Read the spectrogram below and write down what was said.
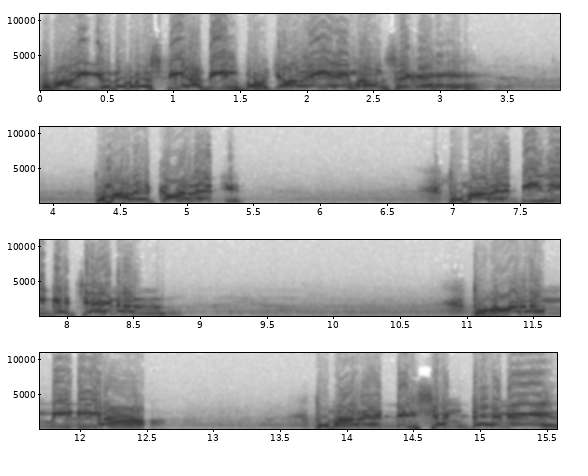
تمہاری یونیورسٹیاں دین پہنچا رہی ہیں، ایمان سے کہیں۔ تمہارے کالج، تمہارے ٹی وی کے چینل، تمہارا میڈیا تمہارے ڈشن ٹینے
